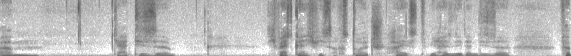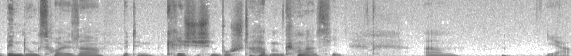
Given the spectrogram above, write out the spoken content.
ähm, ja, diese, ich weiß gar nicht, wie es auf Deutsch heißt. Wie heißen die denn, diese Verbindungshäuser mit den griechischen Buchstaben quasi. Ähm, ja,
